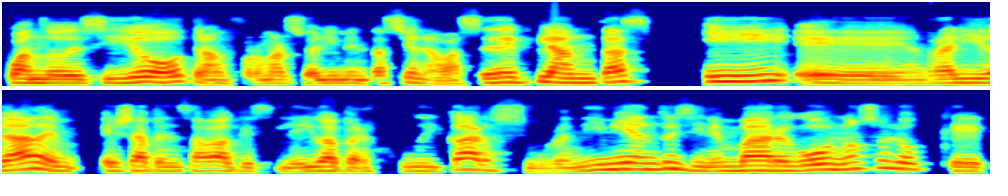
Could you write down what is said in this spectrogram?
cuando decidió transformar su alimentación a base de plantas y eh, en realidad em, ella pensaba que le iba a perjudicar su rendimiento y sin embargo no solo que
